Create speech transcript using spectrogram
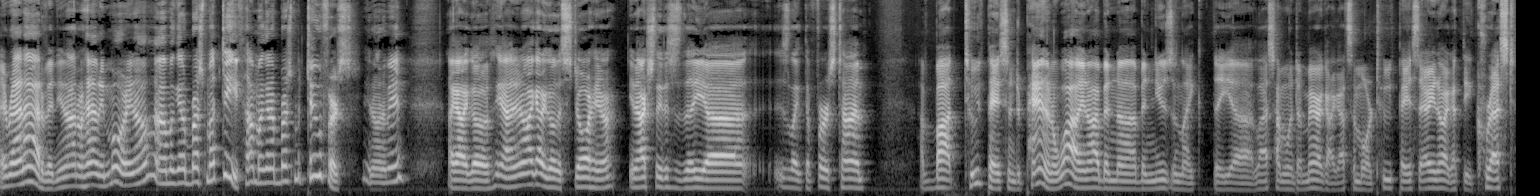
I, I ran out of it. You know, I don't have any more. You know, how am I gonna brush my teeth? How am I gonna brush my toofers? You know what I mean? I gotta go. Yeah, you know, I gotta go to the store here. You know, actually, this is the uh, this is like the first time I've bought toothpaste in Japan in a while. You know, I've been uh, been using like the uh, last time I went to America, I got some more toothpaste there. You know, I got the Crest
